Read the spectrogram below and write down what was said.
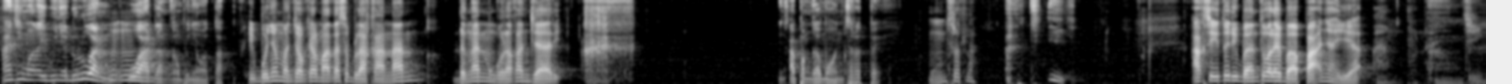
Anjing malah ibunya duluan. Wadah nggak punya otak. Ibunya mencongkel mata sebelah kanan dengan menggunakan jari. Apa nggak moncret, Pe? Muncrat lah. Aksi itu dibantu oleh bapaknya, ya ampun anjing.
